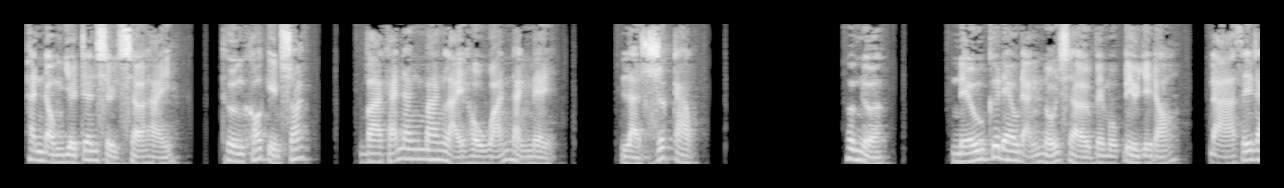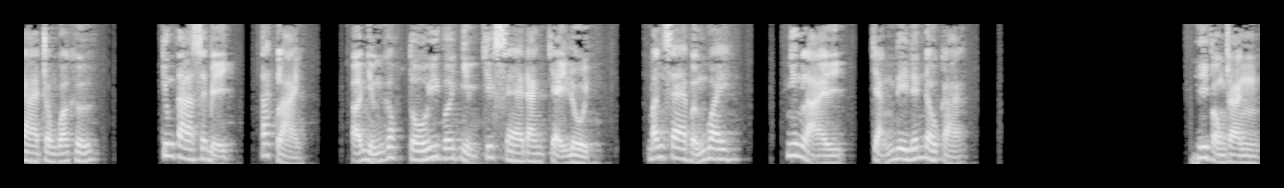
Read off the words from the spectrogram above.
Hành động dựa trên sự sợ hãi, thường khó kiểm soát và khả năng mang lại hậu quả nặng nề là rất cao. Hơn nữa, nếu cứ đeo đẳng nỗi sợ về một điều gì đó đã xảy ra trong quá khứ, chúng ta sẽ bị tắt lại ở những góc tối với những chiếc xe đang chạy lùi. Bánh xe vẫn quay, nhưng lại chẳng đi đến đâu cả. Hy vọng rằng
